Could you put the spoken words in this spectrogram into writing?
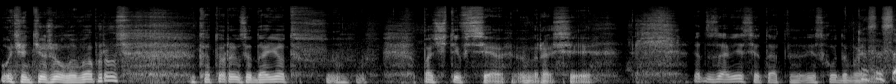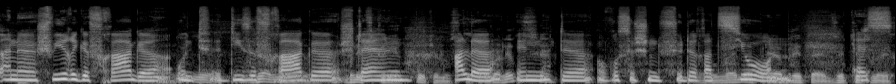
Очень тяжелый вопрос, Который задает почти все в России. Das ist eine schwierige Frage und diese Frage stellen alle in der russischen Föderation. Es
